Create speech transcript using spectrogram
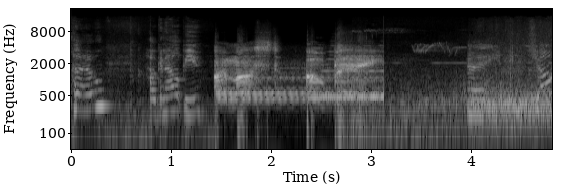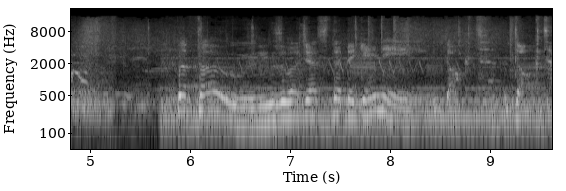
Hello, how can I help you? I must obey. The phones were just the beginning, Doctor. Doctor.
